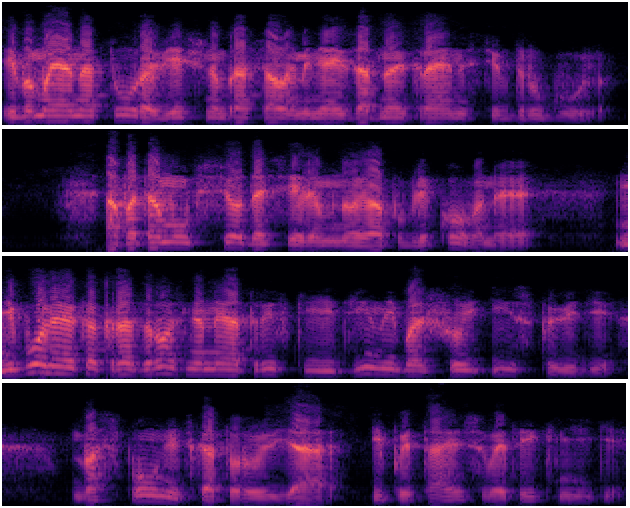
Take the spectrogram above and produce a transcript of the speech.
ибо моя натура вечно бросала меня из одной крайности в другую. А потому все доселе мною опубликованное не более как разрозненные отрывки единой большой исповеди, восполнить которую я и пытаюсь в этой книге.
